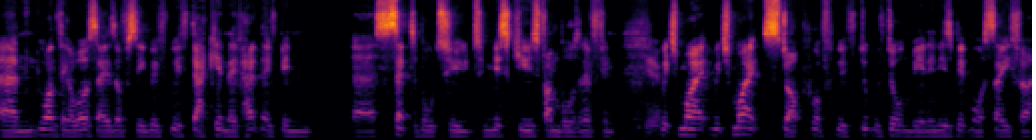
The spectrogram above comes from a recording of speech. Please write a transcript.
Um, one thing I will say is obviously with with Dak in, they've had they've been uh, susceptible to to miscues, fumbles, and everything, yeah. which might which might stop with, with with Dalton being in. He's a bit more safer,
